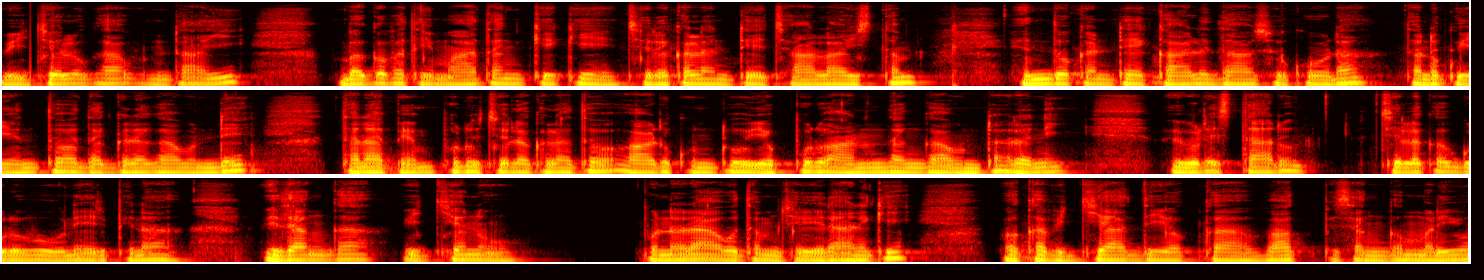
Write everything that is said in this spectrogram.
విద్యలుగా ఉంటాయి. భగవతి మాతంకికి చిలకలంటే చాలా ఇష్టం. ఎందుకంటే కాళిదాసు కూడా తనకు ఎంతో దగ్గరగా ఉండే తన పెంపుడు చిలకలతో ఆడుకుంటూ ఎప్పుడు ఆనందంగా ఉంటారని వివరిస్తారు. చిలక గురువు నేర్పిన విధంగా విద్యను పునరావృతం చేయడానికి ఒక విద్యార్థి యొక్క వాక్ప్రసంగం మరియు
